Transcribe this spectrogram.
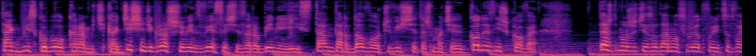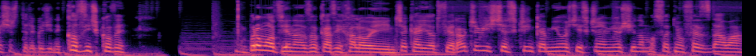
Tak blisko było karambicika. 10 groszy, więc wy jesteście zarobieni i standardowo oczywiście też macie kody zniżkowe. Też możecie za darmo sobie otworzyć co 24 godziny kod zniżkowy. Promocje na, z okazji Halloween. Czeka i otwiera. Oczywiście skrzynka miłości. Skrzynka miłości nam ostatnią fest dała.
